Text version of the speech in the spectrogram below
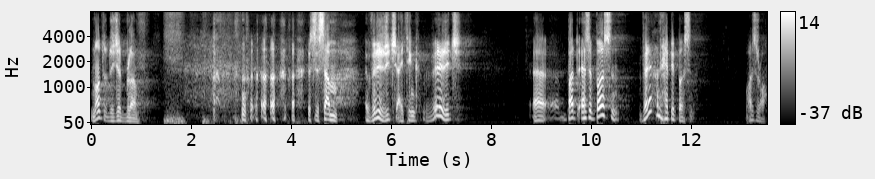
not Richard Blum. this is some very rich, I think, very rich, uh, but as a person, very unhappy person. What's wrong?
